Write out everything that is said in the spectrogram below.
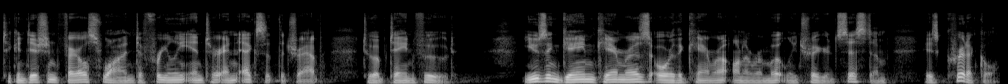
to condition feral swine to freely enter and exit the trap to obtain food. Using game cameras or the camera on a remotely triggered system is critical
